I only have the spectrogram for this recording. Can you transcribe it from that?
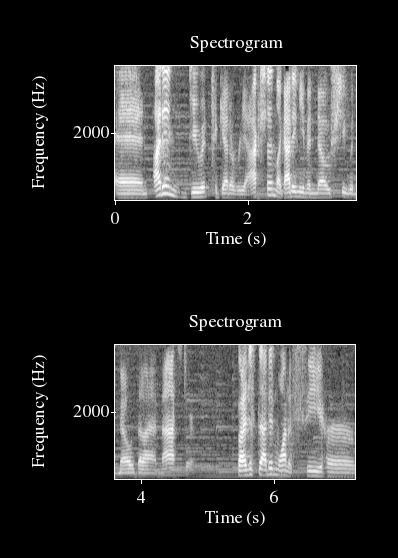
and I didn't do it to get a reaction. Like I didn't even know she would know that I unmatched her. But I just I didn't want to see her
